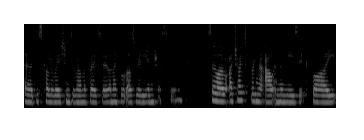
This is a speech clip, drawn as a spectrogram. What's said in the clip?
uh, discolorations around the photo. And I thought that was really interesting. So um, I tried to bring that out in the music by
